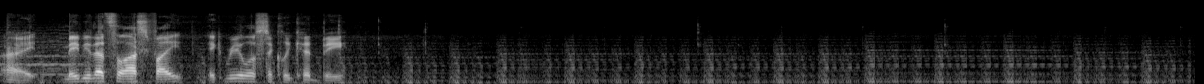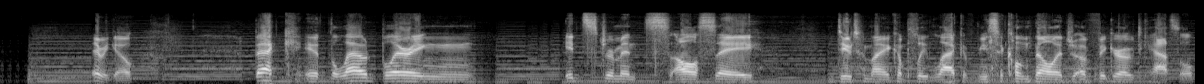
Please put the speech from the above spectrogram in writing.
Alright, maybe that's the last fight. It realistically could be. There we go. Back at the loud blaring instruments, I'll say, due to my complete lack of musical knowledge of Figaro Castle.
